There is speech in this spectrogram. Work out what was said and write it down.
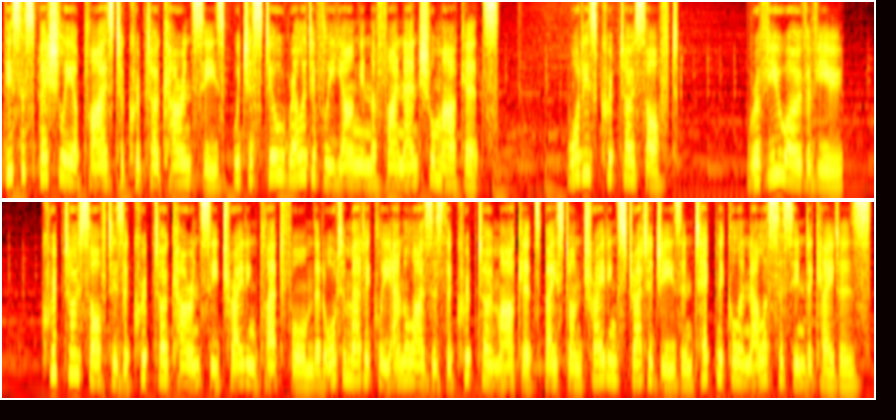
This especially applies to cryptocurrencies, which are still relatively young in the financial markets. What is CryptoSoft? Review Overview CryptoSoft is a cryptocurrency trading platform that automatically analyzes the crypto markets based on trading strategies and technical analysis indicators.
